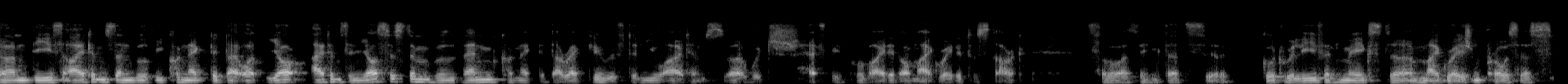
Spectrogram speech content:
um, these items then will be connected or your items in your system will then connect it directly with the new items uh, which have been provided or migrated to Stark. So I think that's a good relief and makes the migration process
